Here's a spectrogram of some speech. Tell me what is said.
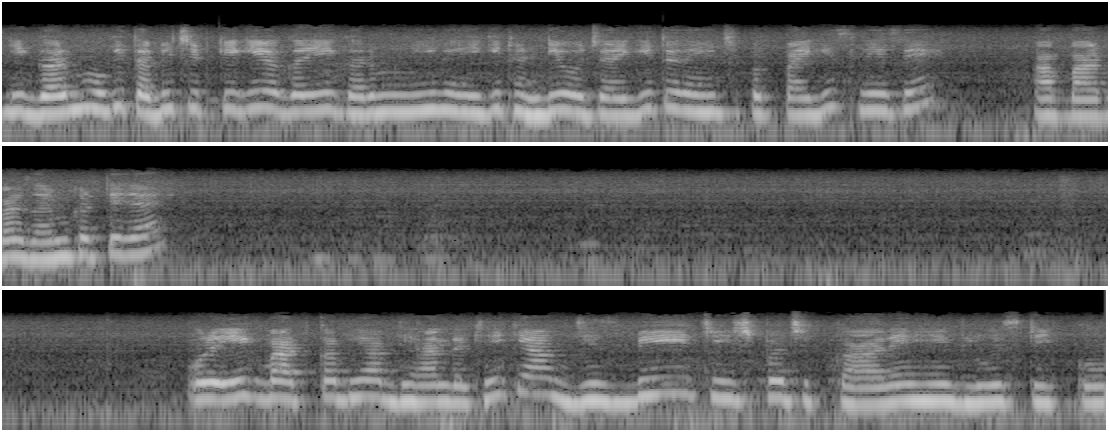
ये गर्म होगी तभी चिपकेगी, अगर ये गर्म नहीं रहेगी, ठंडी हो जाएगी तो नहीं चिपक पाएगी, इसलिए इसे आप बार बार गर्म करते जाएँ। और एक बात का भी आप ध्यान रखें कि आप जिस भी चीज़ पर चिपका रहे हैं, ग्लू स्टिक को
